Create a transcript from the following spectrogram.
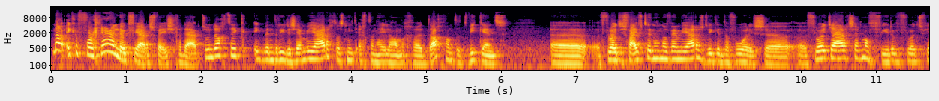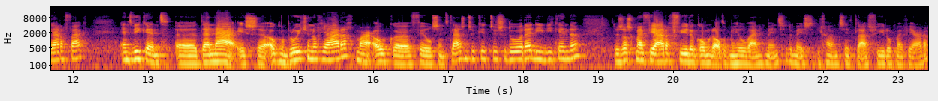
Nou, ik heb vorig jaar een leuk verjaardagsfeestje gedaan. Toen dacht ik, ik ben 3 december jarig. Dat is niet echt een hele handige dag, want het weekend... Uh, Floyd is 25 november jarig, dus het weekend daarvoor is uh, Floyd jarig, zeg maar. Of vieren we Floyd's verjaardag vaak. En het weekend uh, daarna is uh, ook mijn broertje nog jarig. Maar ook uh, veel Sinterklaas natuurlijk tussendoor, hè, die weekenden. Dus als ik mijn verjaardag vier, dan komen er altijd maar heel weinig mensen. De meesten die gaan Sinterklaas vieren op mijn verjaardag.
